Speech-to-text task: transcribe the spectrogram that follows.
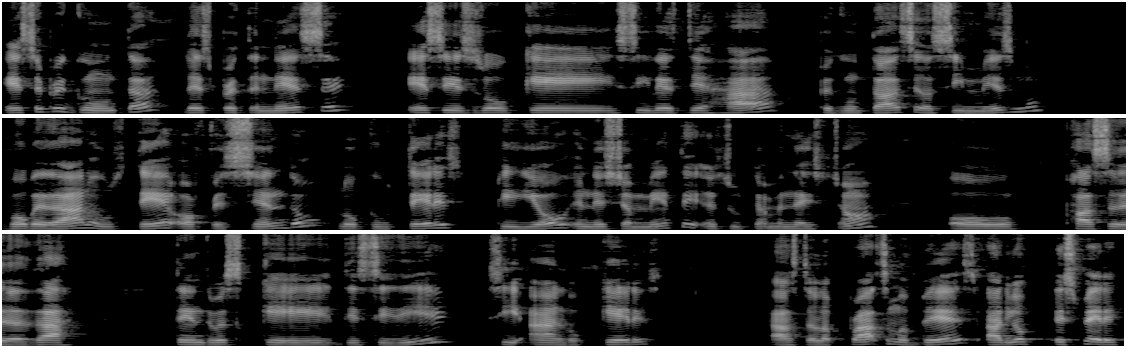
esa pregunta les pertenece, eso es lo que si les deja preguntarse a sí mismo, volverán a usted ofreciendo lo que ustedes pidió inicialmente en su terminación o posibilidad. Tendrás que decidir si aún lo quieres. Hasta la próxima vez. Adiós. Espere,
